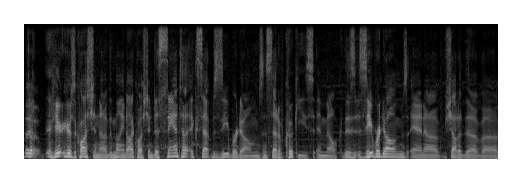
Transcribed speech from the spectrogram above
Boom. Here, here's the question, though the million dollar question Does Santa accept zebra domes instead of cookies and milk? Does zebra domes and a shot of the uh,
